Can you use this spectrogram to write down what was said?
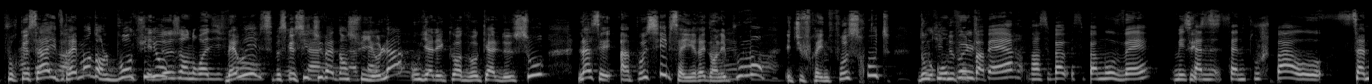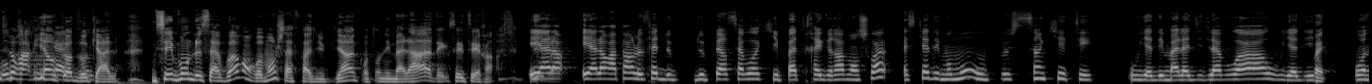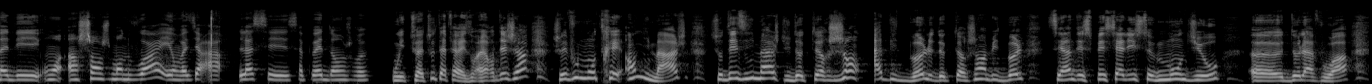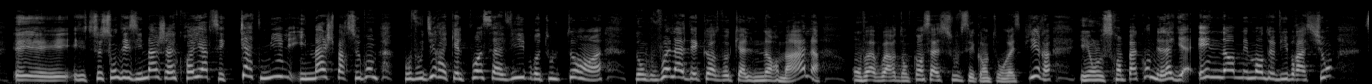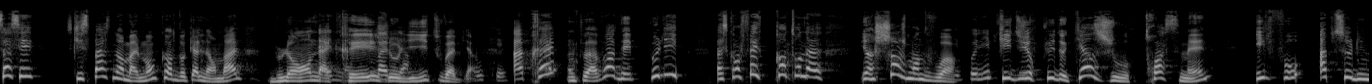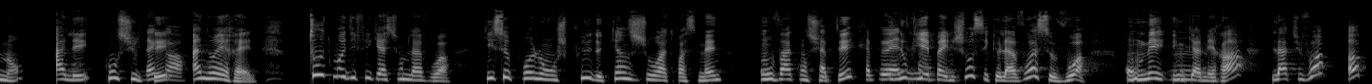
pour, que Ah, ça aille vraiment dans le bon tuyau. deux endroits Ben différents. oui, c'est parce que si ça- tu vas dans ce tuyau-là, euh, où il y a les cordes vocales dessous, là c'est impossible, ça irait dans les poumons et tu ferais une fausse route. Donc, Donc, il on ne peut faut le pas. faire. Enfin, c'est pas, pas mauvais, mais ça ne, ça ne touche pas au. Ça ne fera rien aux cordes vocales. C'est bon de le savoir. En revanche, ça fera du bien quand on est malade, etc. Et Mais alors, et alors, à part le fait de, de perdre sa voix, qui est pas très grave en soi, est-ce qu'il y a des moments où on peut s'inquiéter, où il y a des maladies de la voix, où il y a des, Ouais. Où on a un changement de voix, et on va dire ah là c'est, ça peut être dangereux. Oui, tu as tout à fait raison. Alors déjà, je vais vous montrer en images, sur des images du docteur Jean Abitbol. Le docteur Jean Abitbol, c'est un des spécialistes mondiaux euh, de la voix. Et, et ce sont des images incroyables. C'est 4000 images par seconde pour vous dire à quel point ça vibre tout le temps. hein. Donc voilà des cordes vocales normales. On va voir, donc quand ça s'ouvre, c'est quand on respire. hein, et on ne se rend pas compte, mais là, il y a énormément de vibrations. Ça, c'est ce qui se passe normalement, corde vocale normale, blanc, nacré, tout va bien. joli, tout va bien. Après, on peut avoir des polypes. Parce qu'en fait, quand on a eu un changement de voix polypes, qui dure plus de 15 jours, 3 semaines, il faut absolument aller consulter un ORL. Toute modification de la voix qui se prolonge plus de 15 jours à 3 semaines, on va consulter. ça Et n'oubliez un- pas une chose, c'est que la voix se voit. On met une Mm. caméra, là tu vois, hop,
